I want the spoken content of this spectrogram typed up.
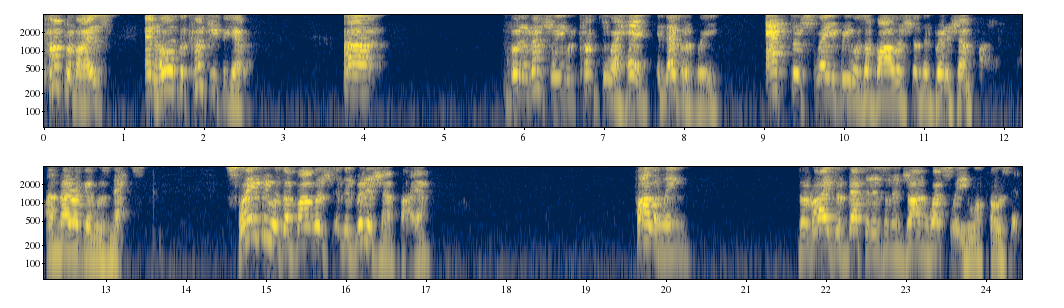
compromise and hold the country together. Uh, but eventually it would come to a head inevitably after slavery was abolished in the British Empire. America was next. Slavery was abolished in the British Empire following the rise of Methodism and John Wesley, who opposed it.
